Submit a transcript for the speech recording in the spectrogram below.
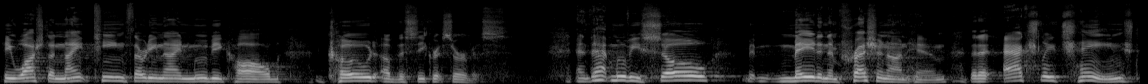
he watched a 1939 movie called Code of the Secret Service. And that movie so made an impression on him that it actually changed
